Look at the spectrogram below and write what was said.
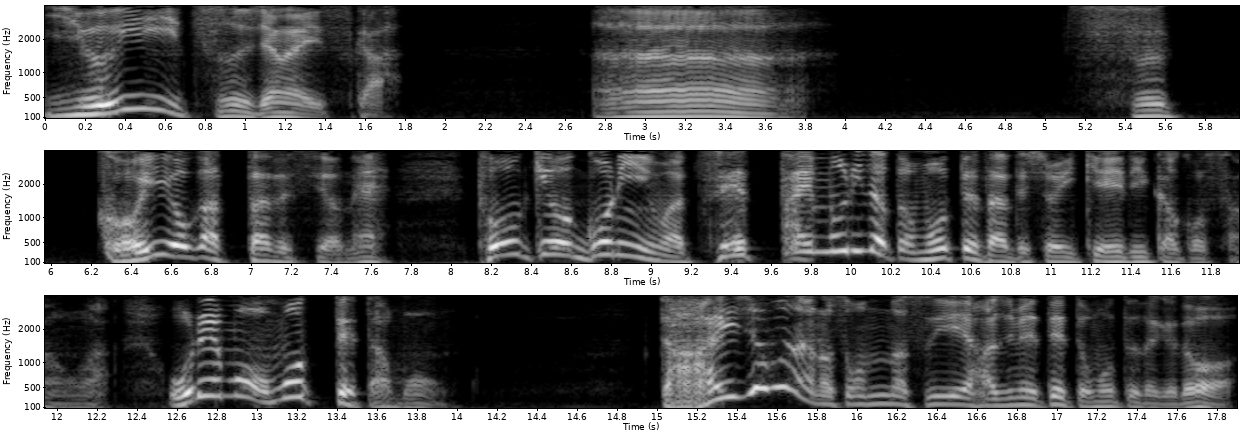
唯一じゃないですか。うん。すっごい良かったですよね。東京五輪は絶対無理だと思ってたでしょ、池江璃花子さんは。俺も思ってたもん。大丈夫なのそんな水泳始めてって思ってたけど、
